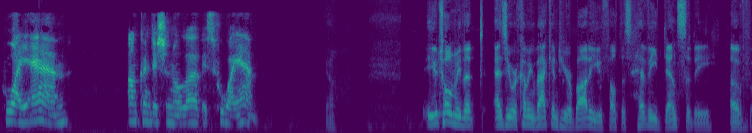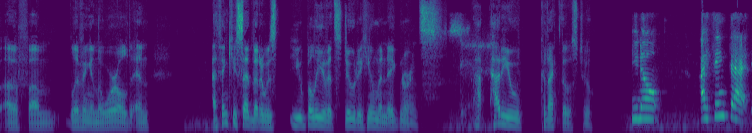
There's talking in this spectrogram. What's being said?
who I am, unconditional love is who I am. Yeah. You told me that as you were coming back into your body, you felt this heavy density of of um, living in the world, and I think you said that it was you believe it's due to human ignorance. How, how do you connect those two? You know, I think that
